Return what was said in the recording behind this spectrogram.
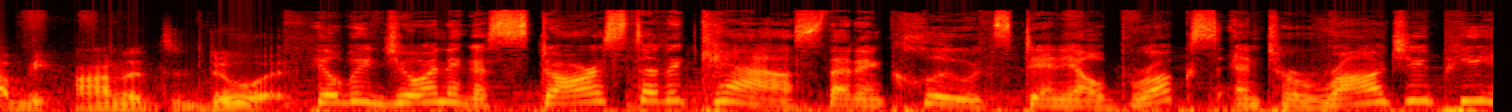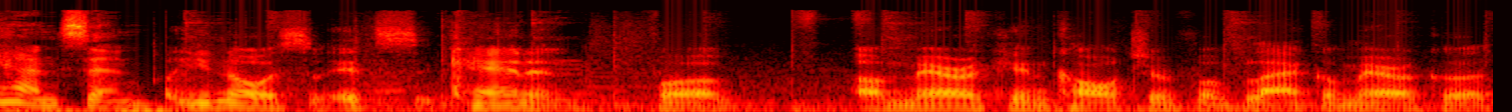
I'd be honored to do it. He'll be joining a star-studded cast that includes Danielle Brooks and Taraji P. Henson. You know, it's it's canon for American culture, for Black America.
